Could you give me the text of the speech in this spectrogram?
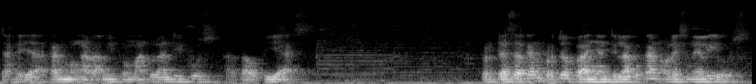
cahaya akan mengalami pemantulan difus atau bias. Berdasarkan percobaan yang dilakukan oleh Snellius,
